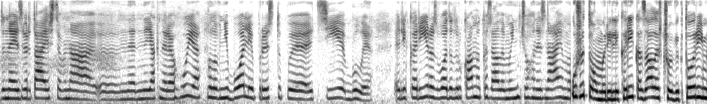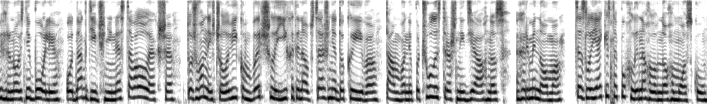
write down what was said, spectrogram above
До неї звертаєшся, вона е, ніяк не реагує. Головні болі, приступи ці були. Лікарі розводили руками, казали, ми нічого не знаємо. У Житомирі лікарі казали, що у Вікторії мігренозні болі. Однак дівчині не ставало легше. Тож вони з чоловіком вирішили їхати на обстеження до Києва. Там вони почули страшний діагноз гермінома. Це злоякісна пухлина головного мозку.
